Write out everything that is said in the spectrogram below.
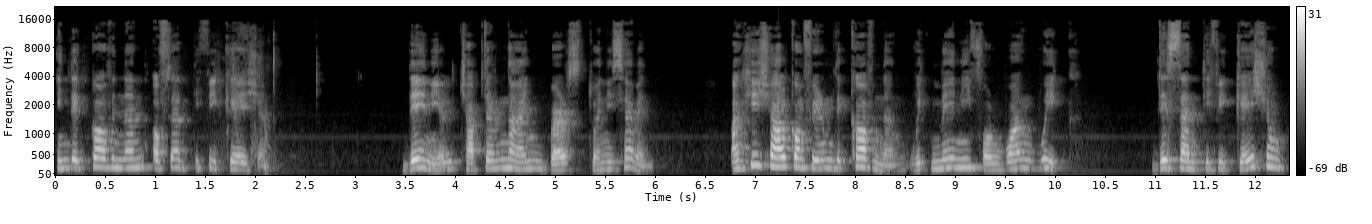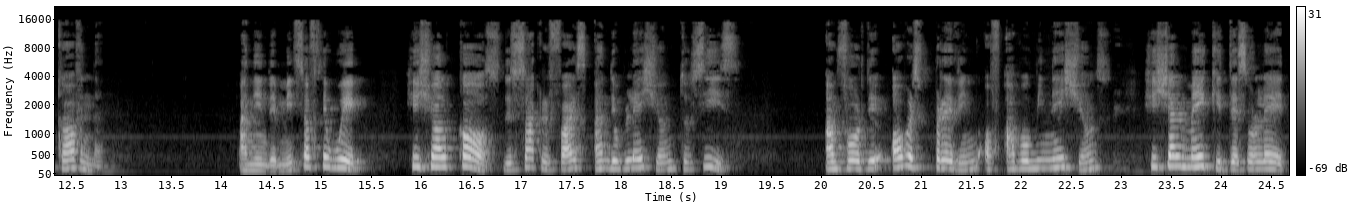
in the covenant of sanctification. Daniel chapter 9 verse 27. And he shall confirm the covenant with many for one week, the sanctification covenant. And in the midst of the week he shall cause the sacrifice and the oblation to cease, and for the overspreading of abominations he shall make it desolate,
